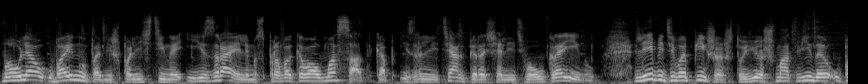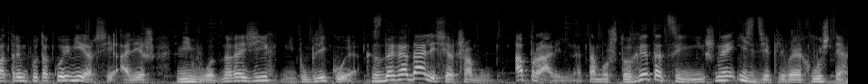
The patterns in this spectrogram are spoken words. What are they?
Маўляў, вайну паміж палесцінай і Ізраілем справакаваў масад, каб ізраільцян перасяліць ва ўкраіну. Лебедзева піша, што ёсць шмат відэа ў падтрымку такой версіі, але ж ніводнага з іх не публікуе. Здагадаліся чаму, а правільна, таму што гэта цынічная і здзеклівая хлусня.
